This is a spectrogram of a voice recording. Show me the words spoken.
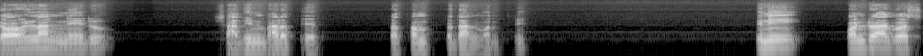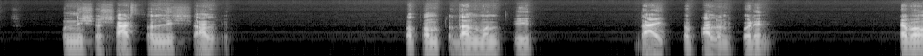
জওহরলাল নেহরু স্বাধীন ভারতের প্রথম প্রধানমন্ত্রী। তিনি পনেরো আগস্ট উনিশশো সাতচল্লিশ সালে প্রথম প্রধানমন্ত্রীর দায়িত্ব পালন করেন এবং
